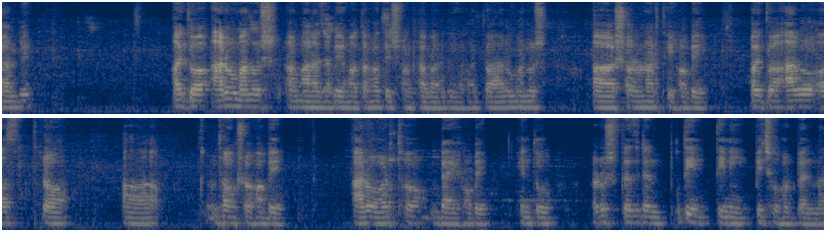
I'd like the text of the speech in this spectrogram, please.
বাড়বে, হয়তো আরও মানুষ মারা যাবে হতাহতের সংখ্যা বাড়বে, হয়তো আরও মানুষ শরণার্থী হবে, হয়তো আরও অস্ত্র ধ্বংস হবে, আরও অর্থ ব্যয় হবে। কিন্তু রুশ প্রেসিডেন্ট পুতিন, তিনি পিছু হটবেন না।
